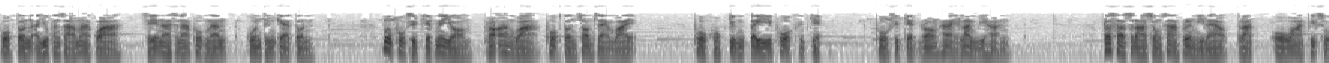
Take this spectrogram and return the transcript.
พวกตนอายุพรรษามากกว่า เสนาสนะพวกนั้นควรถึงแก่ตน เมื่อพวกสิบเจ็ดไม่ยอม ราะอ้างว่าพวกตนซ่อมแซมไว้ พวกหกจึงตีพวกสิบเจ็ด พวกสิบเจ็ดร้องไห้ลั่นวิหาร พระศาสดาทรงทราบเรื่องนี้แล้ว ตรัสโอวาทภิกษุ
